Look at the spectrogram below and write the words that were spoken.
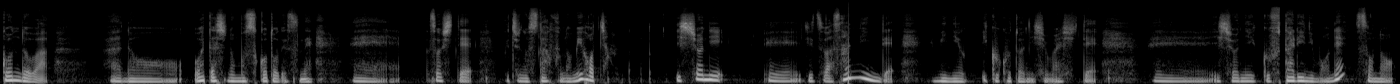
今度はあの私の息子とですね、えそしてうちのスタッフの美穂ちゃんと一緒にえー、実は3人で見に行くことにしまして、えー、一緒に行く2人にもねその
